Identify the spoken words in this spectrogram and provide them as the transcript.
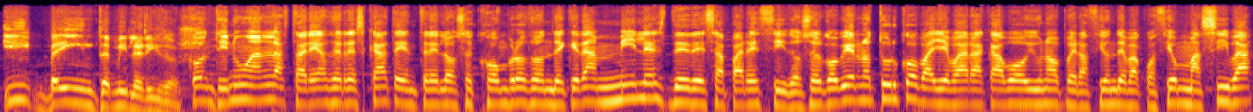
y 20.000 heridos. Continúan las tareas de rescate entre los escombros donde quedan miles de desaparecidos. El gobierno turco va a llevar a cabo hoy una operación de evacuación masiva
